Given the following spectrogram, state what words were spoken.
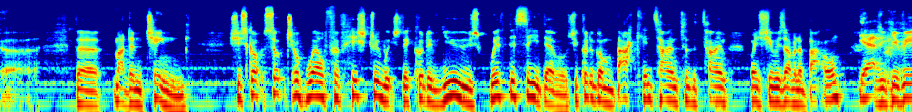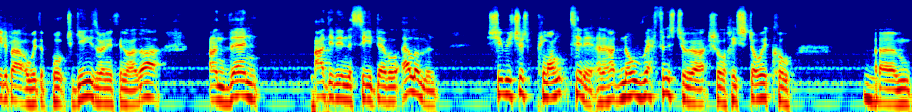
uh, the Madam Ching, she's got such a wealth of history which they could have used with the Sea Devil. She could have gone back in time to the time when she was having a battle. Yeah. if you read about her with the Portuguese or anything like that, and then added in the Sea Devil element. She was just plonked in it and had no reference to her actual historical um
